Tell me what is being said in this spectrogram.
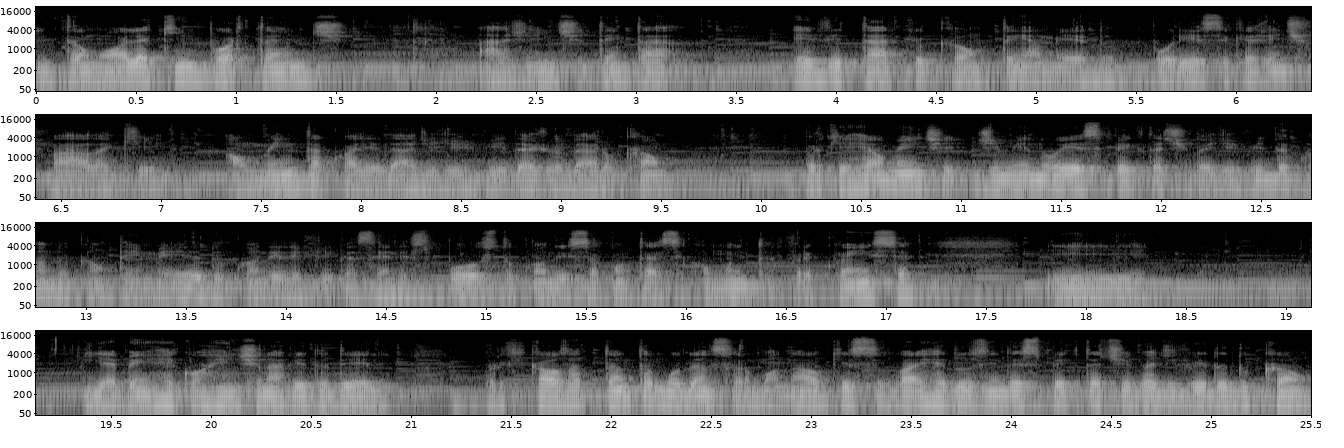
Então, olha que importante a gente tentar evitar que o cão tenha medo. Por isso que a gente fala que aumenta a qualidade de vida ajudar o cão. Porque realmente diminui a expectativa de vida quando o cão tem medo, quando ele fica sendo exposto, quando isso acontece com muita frequência e, e é bem recorrente na vida dele porque causa tanta mudança hormonal que isso vai reduzindo a expectativa de vida do cão,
